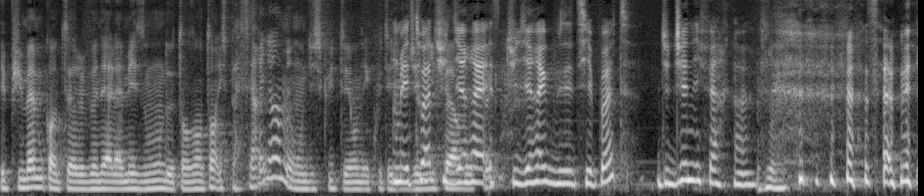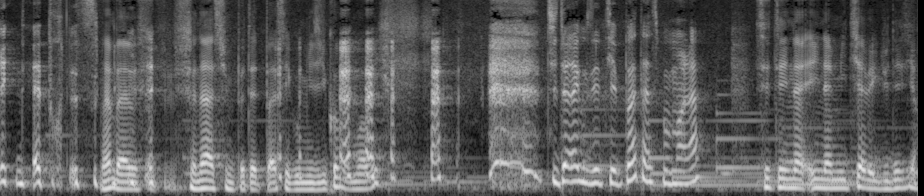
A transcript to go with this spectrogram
et puis même quand elle venait à la maison de temps en temps, il se passait rien, mais on discutait, on écoutait Mais du toi, tu Jennifer, dirais, tu dirais que vous étiez potes du Jennifer quand même. ça mérite d'être. Ouais, bah, F- Fiona assume peut-être pas ses goûts musicaux, mais moi oui. Tu dirais que vous étiez potes à ce moment-là? C'était une, une amitié avec du désir.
